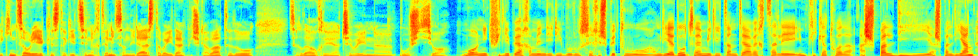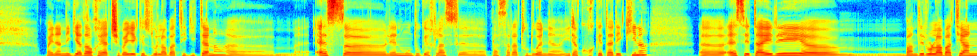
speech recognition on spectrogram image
ekintza horiek, ez dakit, zen artean izan dira, ez da baidak pixka bat, edo zer da hori EH baien uh, posizioa? Bo, nik Filipe Arramendiri buruz errespetu handia dut, eh, militantea bertzale implikatua da aspaldi, aspaldian, Baina nigia da hori atxebaiek ez duela bat egiten, ez lehen mundu gerlaz plazaratu duen irakurketarekin, Uh, ez eta ere uh, banderola batean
